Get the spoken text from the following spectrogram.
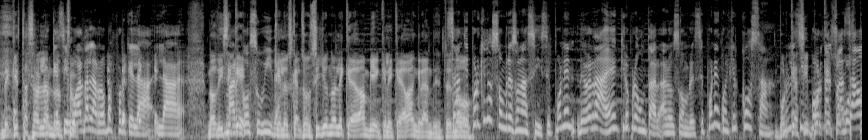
¿De qué estás hablando Porque si tú? guarda la ropa es porque la, la no, dice que, marcó su vida. que los calzoncillos no le quedaban bien, que le quedaban grandes. Entonces Santi, no. ¿por qué los hombres son así? Se ponen, de verdad, ¿eh? Quiero preguntar a los hombres, se ponen cualquier cosa. Porque no les así, importa porque el somos pasado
